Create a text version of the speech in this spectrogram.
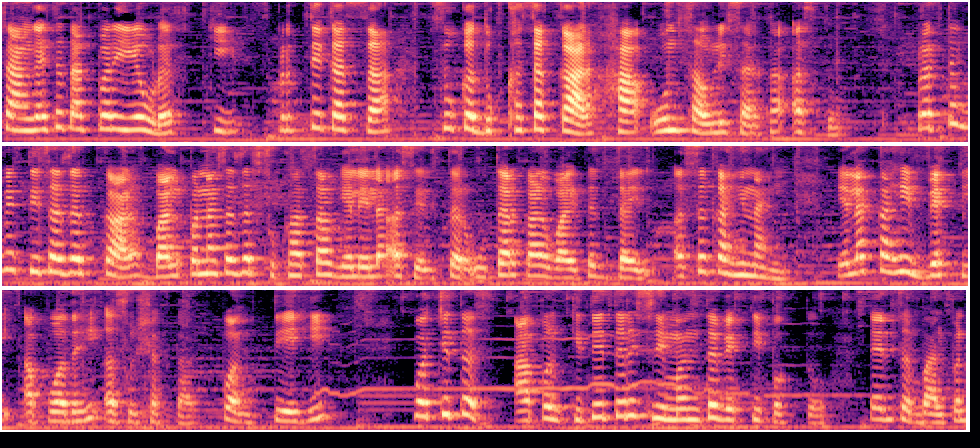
सांगायचं तात्पर्य एवढंच की प्रत्येकाचा सुख दुःखाचा काळ हा ऊन सावलीसारखा असतो. प्रत्येक व्यक्तीचा जर काळ बालपणाचा जर सुखाचा गेलेला असेल तर उतार काळ वाईटच जाईल असं काही नाही. याला काही व्यक्ती अपवादही असू शकतात पण तेही क्वचितच आपण कितीतरी श्रीमंत व्यक्ती बघतो. त्यांचं बालपण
